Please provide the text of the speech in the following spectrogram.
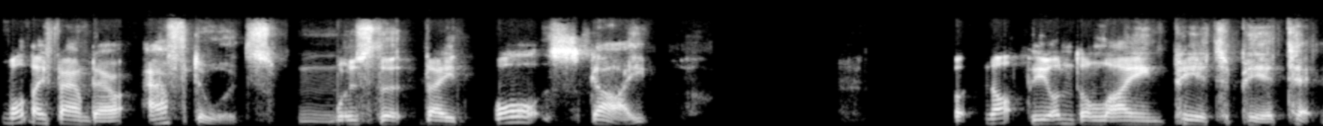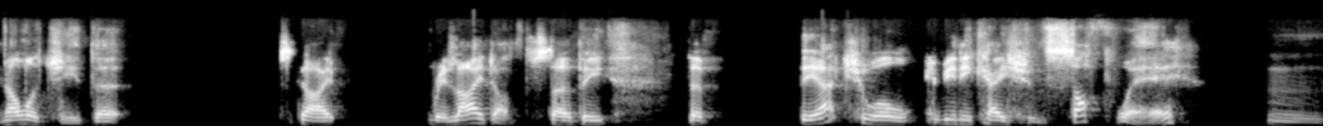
what they found out afterwards mm. was that they bought Skype, but not the underlying peer to peer technology that Skype relied on. So the the the actual communication software mm.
